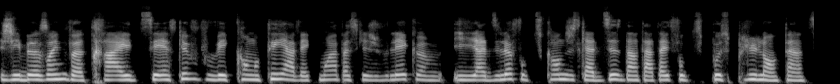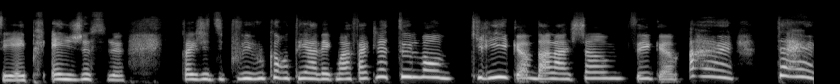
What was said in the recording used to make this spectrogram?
j'ai besoin de votre aide. Est-ce que vous pouvez compter avec moi? Parce que je voulais comme il a dit là, faut que tu comptes jusqu'à 10 dans ta tête, faut que tu pousses plus longtemps. Tu sais, juste là. Fait que j'ai dit, pouvez-vous compter avec moi? Fait que là, tout le monde crie comme dans la chambre, tu sais, comme un,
